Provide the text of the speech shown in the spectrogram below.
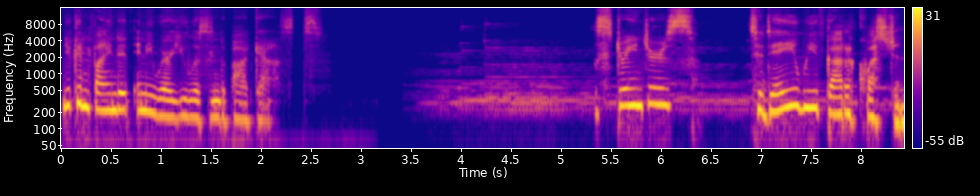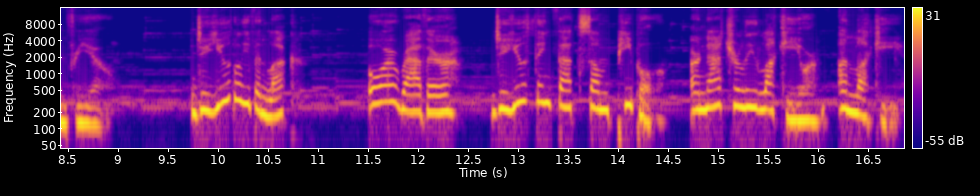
You can find it anywhere you listen to podcasts. Strangers, today we've got a question for you. Do you believe in luck? Or rather, do you think that some people are naturally lucky or unlucky?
